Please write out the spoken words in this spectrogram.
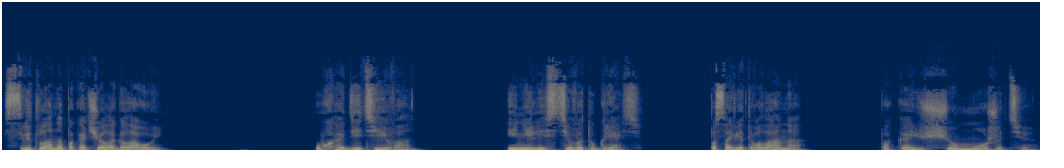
Светлана покачала головой. «Уходите, Иван, и не лезьте в эту грязь посоветовала она. Пока еще можете.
